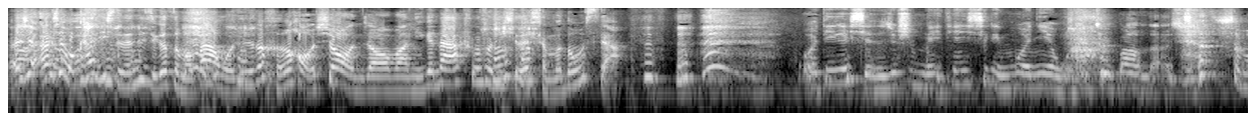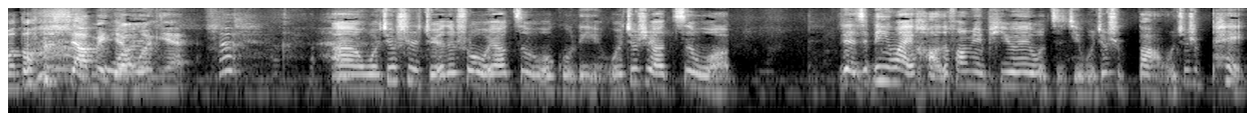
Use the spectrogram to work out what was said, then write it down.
而且而且我 看你写的那几个怎么办，我就觉得很好笑，你知道吗？你跟大家说说你写的什么东西啊？我第一个写的就是每天心里默念我是最棒的。什么东西啊？每天默念。嗯，我就是觉得说我要自我鼓励，我就是要自我，在另外好的方面 PUA 我自己，我就是棒，我就是配，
